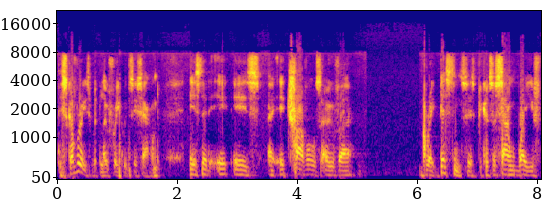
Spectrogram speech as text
discoveries with low frequency sound is that it is uh, it travels over great distances because the sound wave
